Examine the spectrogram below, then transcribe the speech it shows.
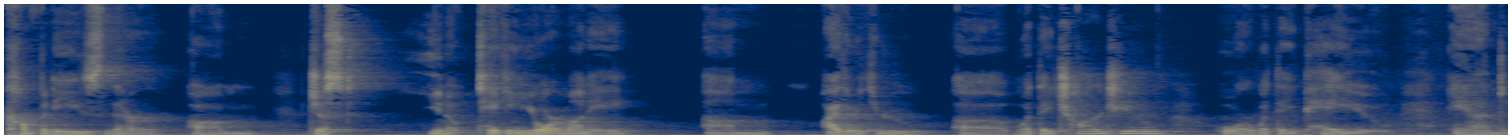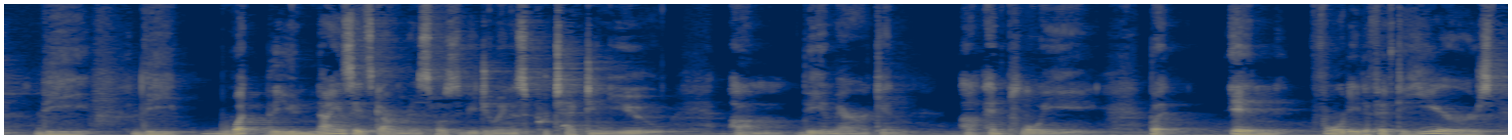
companies that are um, just, you know, taking your money um, either through uh, what they charge you or what they pay you. And the the what the United States government is supposed to be doing is protecting you, um, the American uh, employee. But in 40 to 50 years,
